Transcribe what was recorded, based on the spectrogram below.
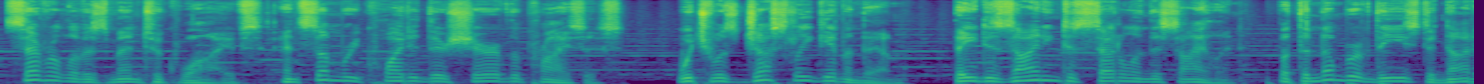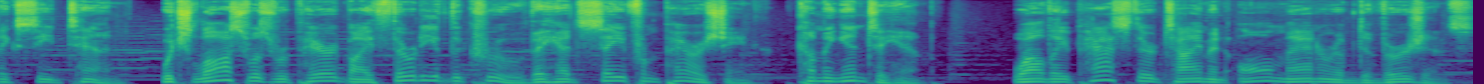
Several of his men took wives, and some requited their share of the prizes, which was justly given them, they designing to settle in this island, but the number of these did not exceed ten, which loss was repaired by thirty of the crew they had saved from perishing, coming into him. While they passed their time in all manner of diversions,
